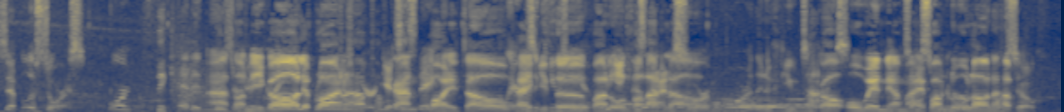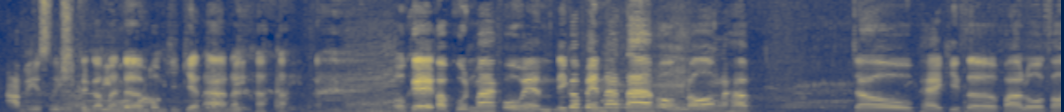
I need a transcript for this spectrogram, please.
Pachycephalosaurus, or thick-headed อ่า lizard. ตอน in นี้ Greek, ก็เรียบร้อย which is นะครับ where it ทำ gets การ its name. ปล่อยเจ้าแพ Claire's กิ accused เซอ me ร์ of ฟาโล being ซอ this รัสแล้ว dinosaur more than a few แล้วก็ times. โอเว่นเนี่ยมา It's ให้ also ความ an รู้เรานะครับ herbivore, so obviously she ซึ่ง couldn't ก็ be เหมือน more เดิม wrong. ผมขี้เกียจอ่าน About นะ me, I mean. โอเคขอบคุณมากโอเว่นนี่ก็เป็นหน้าตาของน้องนะครับ เจ้าแพคิเซอร์ฟาโลซอ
